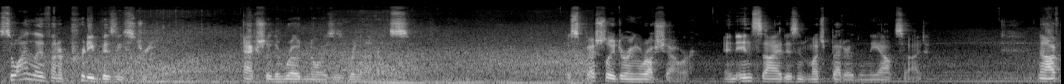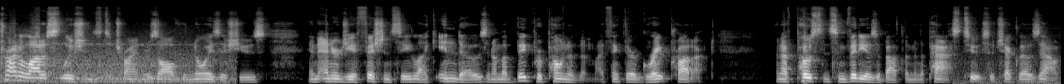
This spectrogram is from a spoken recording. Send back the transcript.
So I live on a pretty busy street. Actually, the road noise is relentless. Especially during rush hour, and inside isn't much better than the outside. Now, I've tried a lot of solutions to try and resolve the noise issues and energy efficiency like Indows, and I'm a big proponent of them. I think they're a great product. And I've posted some videos about them in the past too, so check those out.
